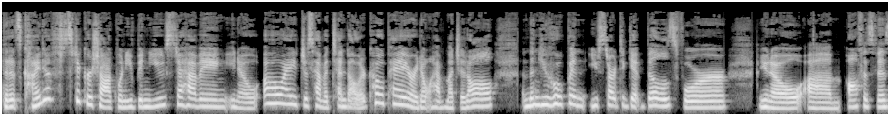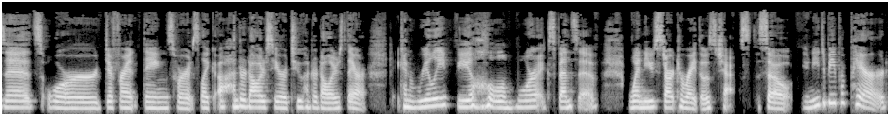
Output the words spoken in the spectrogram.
that it's kind of sticker shock when you've been used to having, you know, oh, I just have a $10 copay or I don't have much at all. And then you open, you start to get bills for, you know, um, office visits or different things where it's like a $100 here or $200 there. It can really feel more expensive when you start to write those checks. So you need to be prepared.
